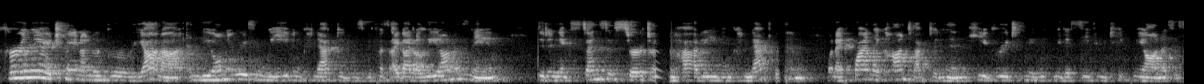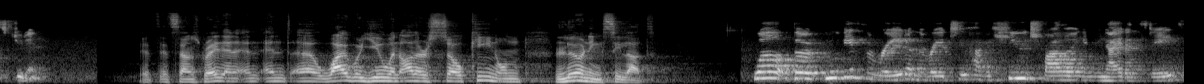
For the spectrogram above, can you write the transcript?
Currently I train under Guru Yana, and the only reason we even connected was because I got a lead on his name, did an extensive search on how to even connect with him. When I finally contacted him, he agreed to meet with me to see if he would take me on as a student. It, it sounds great. And, and, and uh, why were you and others so keen on learning Silat? Well, the movies The Raid and The Raid 2 have a huge following in the United States,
